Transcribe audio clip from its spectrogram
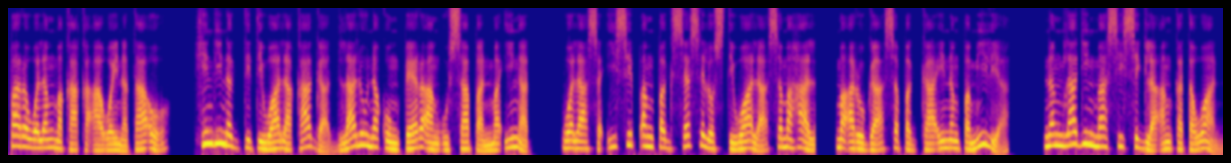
para walang makakaaway na tao, hindi nagtitiwala kagad lalo na kung pera ang usapan maingat, wala sa isip ang pagseselos tiwala sa mahal, maaruga sa pagkain ng pamilya, nang laging masisigla ang katawan,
